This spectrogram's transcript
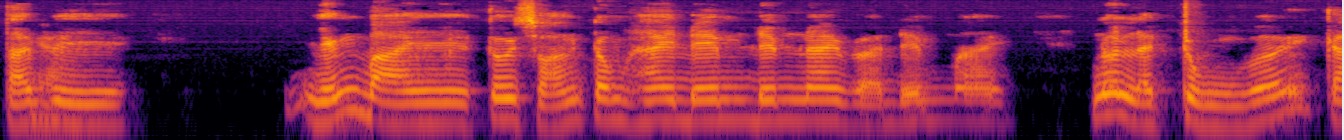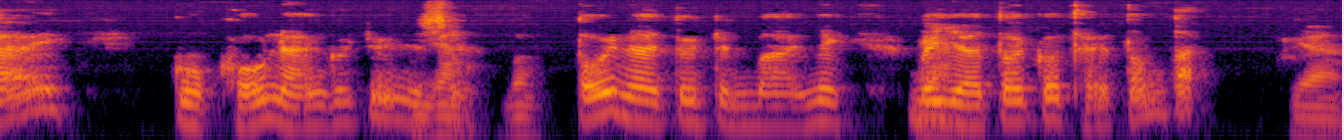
tại yeah. Dạ. vì những bài tôi soạn trong hai đêm đêm nay và đêm mai nó là trùng với cái cuộc khổ nạn của Chúa Giêsu. Yeah, vâng. Tối nay tôi trình bày nhưng yeah. bây dạ. giờ tôi có thể tóm tắt yeah.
